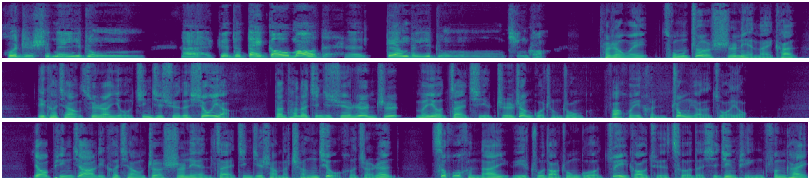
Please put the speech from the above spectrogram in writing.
或者是呢一种呃给他戴高帽的呃这样的一种情况。他认为，从这十年来看，李克强虽然有经济学的修养，但他的经济学认知没有在其执政过程中发挥很重要的作用。要评价李克强这十年在经济上的成就和责任，似乎很难与主导中国最高决策的习近平分开。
